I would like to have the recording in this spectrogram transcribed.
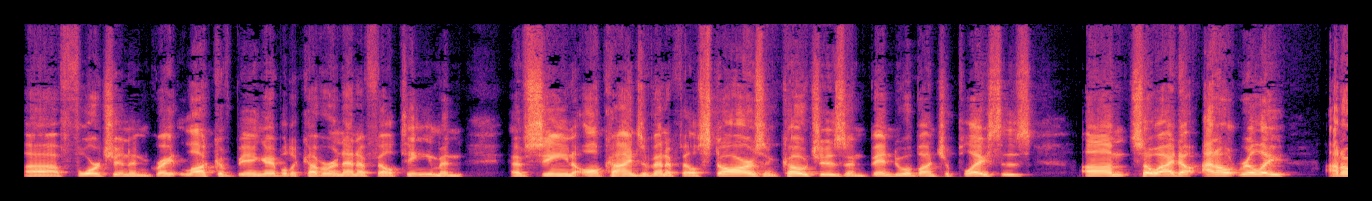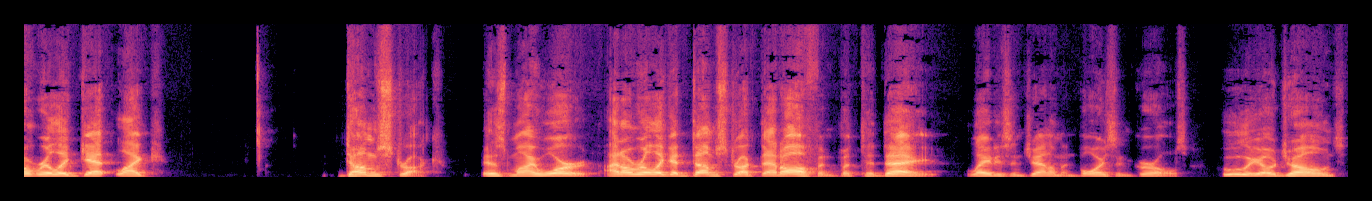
uh, fortune and great luck of being able to cover an NFL team and have seen all kinds of NFL stars and coaches and been to a bunch of places. Um, so I don't I don't really I don't really get like dumbstruck is my word. I don't really get dumbstruck that often, but today, ladies and gentlemen, boys and girls, Julio Jones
